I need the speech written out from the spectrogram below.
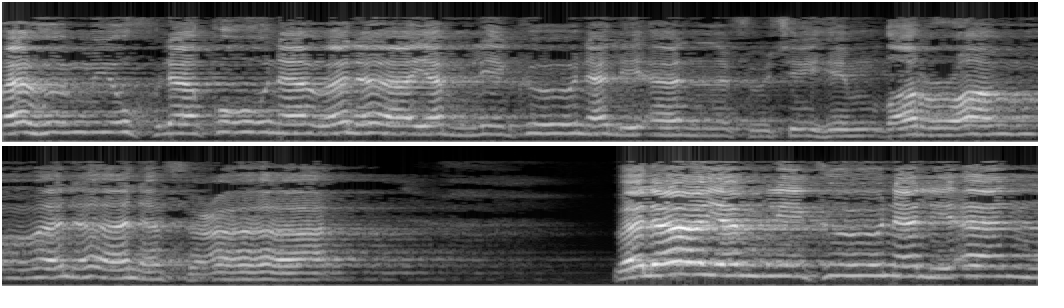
وهم يخلقون ولا يملكون لأنفسهم ضرا ولا نفعا ولا يملكون لأنفسهم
